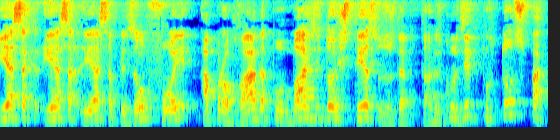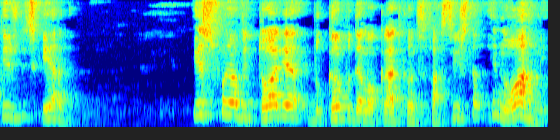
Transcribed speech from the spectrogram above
E essa, e, essa, e essa prisão foi aprovada por mais de dois terços dos deputados, inclusive por todos os partidos de esquerda. Isso foi uma vitória do campo democrático antifascista enorme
